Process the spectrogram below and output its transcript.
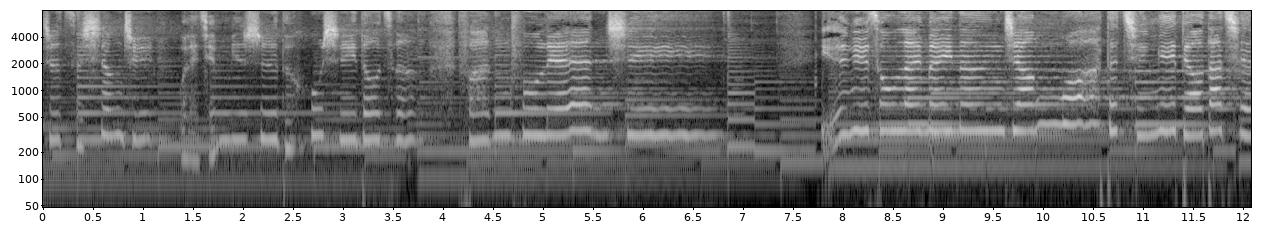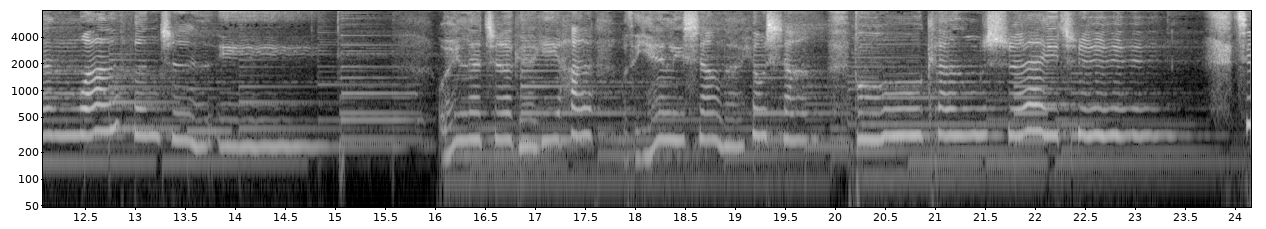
这次相聚，我连见面时的呼吸都曾反复练习。言语从来没能将我的情意表达千万分之一。为了这个遗憾，我在夜里想了又想，不肯睡去。记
